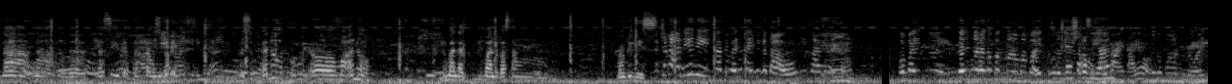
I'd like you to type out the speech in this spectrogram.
na, na, na, na, nasirat ng tawag. Ano, uh, maano, lumalabas ng mabilis. At saka ano yun eh, tayo may katao, hindi kaya na. Mabait na eh. Ganun talaga pag mamabait. Una siya kasi yan. Ano pa Lord?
